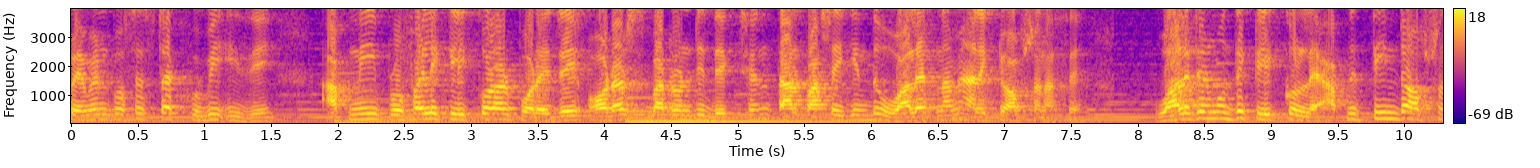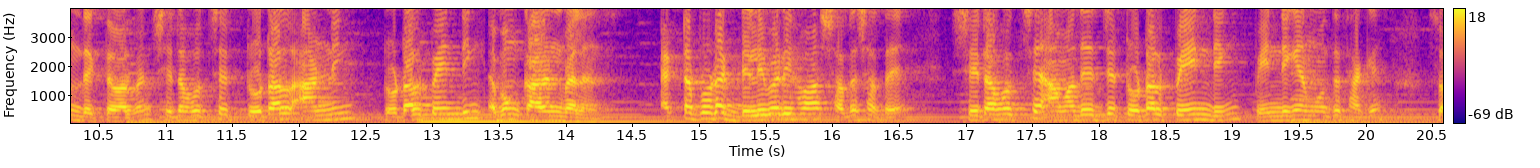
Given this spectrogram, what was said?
পেমেন্ট প্রসেসটা খুবই ইজি আপনি প্রোফাইলে ক্লিক করার পরে যে অর্ডারস বাটনটি দেখছেন, তার পাশেই কিন্তু ওয়ালেট নামে আরেকটি অপশন আছে। ওয়ালেটের মধ্যে ক্লিক করলে আপনি তিনটা অপশন দেখতে পারবেন। সেটা হচ্ছে টোটাল আর্নিং টোটাল পেন্ডিং এবং কারেন্ট ব্যালেন্স একটা প্রোডাক্ট ডেলিভারি হওয়ার সাথে সাথে সেটা হচ্ছে আমাদের যে টোটাল পেন্ডিং পেন্ডিং এর মধ্যে থাকে। সো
